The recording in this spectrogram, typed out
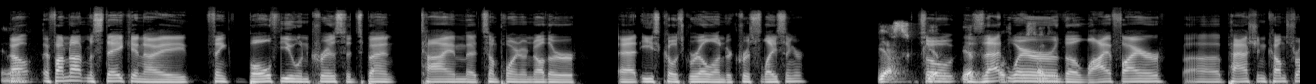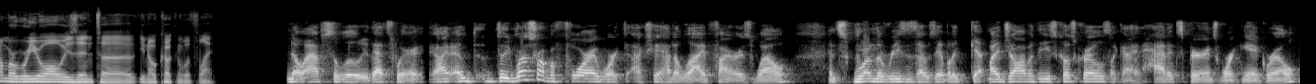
You know? Now, if I'm not mistaken, I think both you and Chris had spent time at some point or another at East Coast Grill under Chris Schlesinger. Yes. So Yep, yep. is that where the live fire uh, passion comes from, or were you always into you know cooking with flame? No, absolutely. That's where I, the restaurant before I worked actually had a live fire as well. And it's one of the reasons I was able to get my job at the East Coast Grills. Like I had had experience working at grill.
